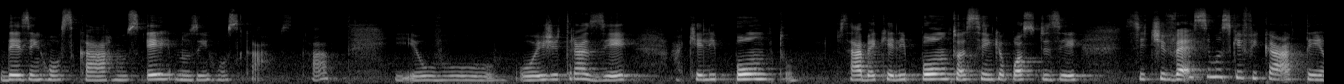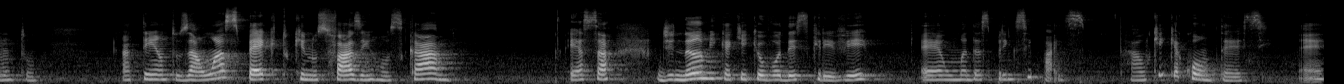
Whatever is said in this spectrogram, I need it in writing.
desenroscarmos e nos enroscarmos, tá? E eu vou hoje trazer aquele ponto, sabe, aquele ponto assim que eu posso dizer, se tivéssemos que ficar atento, atentos a um aspecto que nos faz enroscar, essa dinâmica aqui que eu vou descrever é uma das principais. Tá? O que, que acontece? É,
